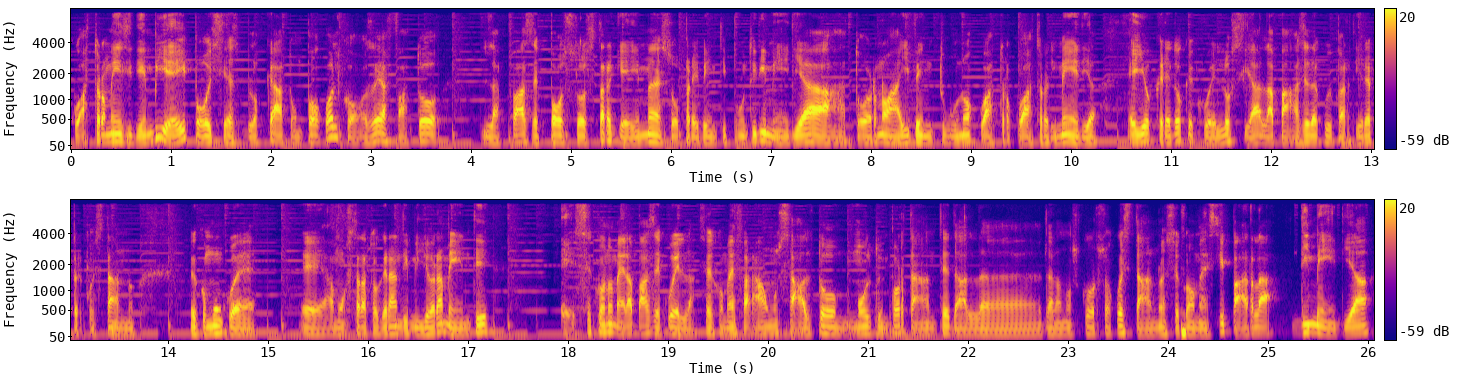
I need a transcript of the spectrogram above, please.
quattro mesi di NBA, poi si è sbloccato un po' qualcosa e ha fatto la fase post All Star Game sopra i 20 punti di media attorno ai 21 4-4 di media e io credo che quello sia la base da cui partire per quest'anno che comunque eh, ha mostrato grandi miglioramenti e secondo me la base è quella, secondo me farà un salto molto importante dal, dall'anno scorso a quest'anno e secondo me si parla di media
